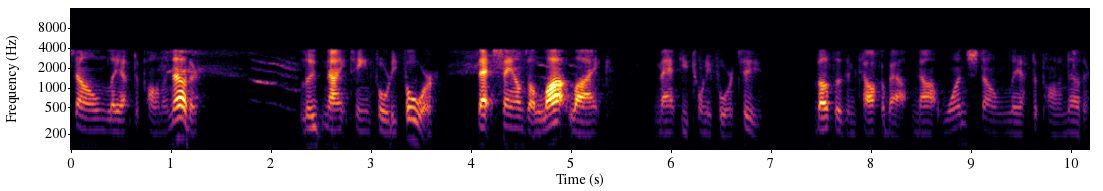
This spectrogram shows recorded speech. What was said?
stone left upon another. Luke 19:44. That sounds a lot like Matthew 24:2. Both of them talk about not one stone left upon another.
